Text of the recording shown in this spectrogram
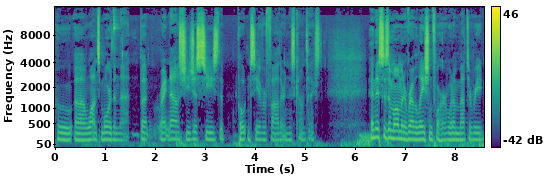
who uh, wants more than that. But right now, she just sees the potency of her father in this context. And this is a moment of revelation for her, what I'm about to read.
